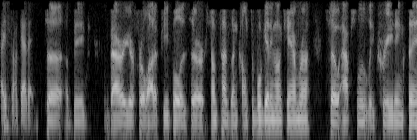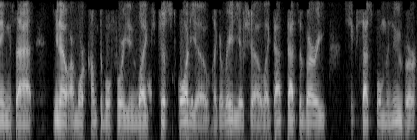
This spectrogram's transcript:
I suck at it. It's a, a big barrier for a lot of people is they're sometimes uncomfortable getting on camera. So absolutely creating things that, you know, are more comfortable for you, like just audio, like a radio show, like that, that's a very successful maneuver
